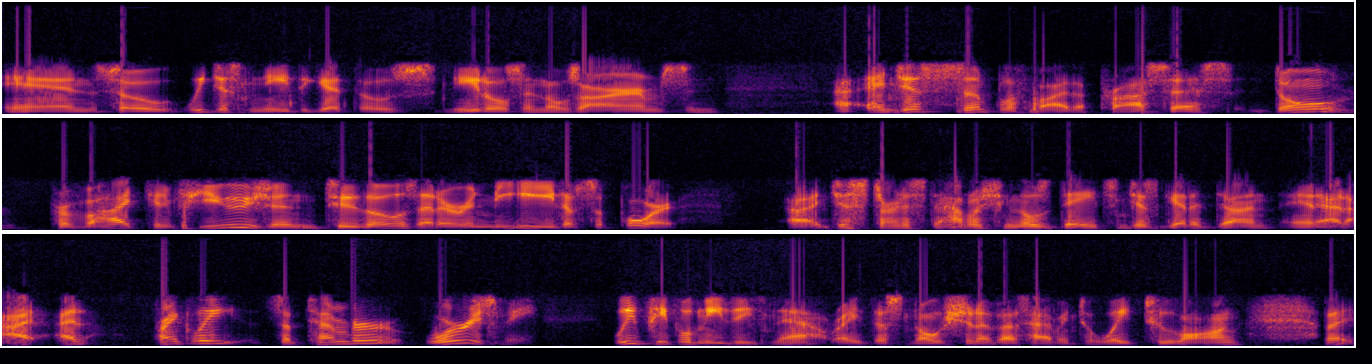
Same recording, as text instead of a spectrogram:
And so we just need to get those needles in those arms and and just simplify the process. Don't provide confusion to those that are in need of support. Uh, just start establishing those dates and just get it done. And I, I, I, frankly, September worries me. We people need these now, right? This notion of us having to wait too long. But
